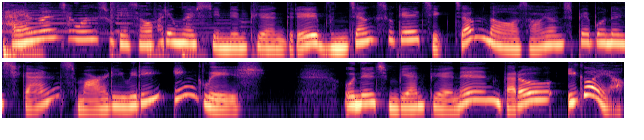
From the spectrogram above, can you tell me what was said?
다양한 상황 속에서 활용할 수 있는 표현들을 문장 속에 직접 넣어서 연습해보는 시간 Smarty Bitty English. 오늘 준비한 표현은 바로 이거예요.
